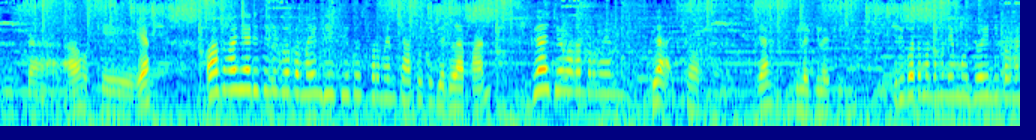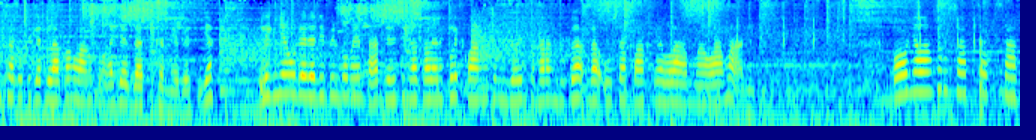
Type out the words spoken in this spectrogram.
juta. Oke okay, ya. Langsung aja di sini gue bermain di situs permen 138 gajah makan permen gacor ya gila-gila sini jadi buat teman-teman yang mau join di permen 138 langsung aja gaskan ya besti ya. Linknya udah ada di pin komentar jadi tinggal kalian klik langsung join sekarang juga. Nggak usah pakai lama-lama nih. Pokoknya langsung sat sat sat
